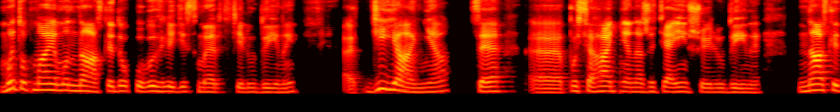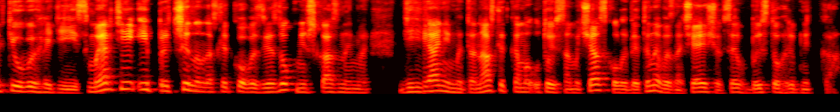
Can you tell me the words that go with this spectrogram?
Ми тут маємо наслідок у вигляді смерті людини, Е, діяння це е, посягання на життя іншої людини, наслідки у вигляді її смерті і причинно-наслідковий зв'язок між сказаними діяннями та наслідками у той самий час, коли дитина визначає, що це вбивство грибника.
